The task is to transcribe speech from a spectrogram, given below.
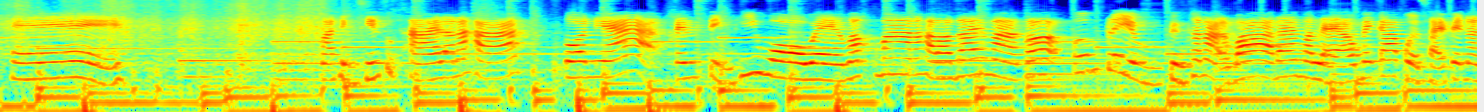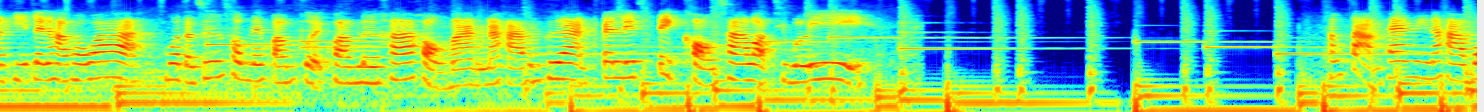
เค มาถึงชิ้นสุดท้ายแล้วนะคะ ตัวเนี้ยเป็นสิ่งที่วอลแวร์มาก ๆ นะคะ เราได้มาก็ปื้มปริ่ม ถึงขนาดว่าได้มาแล้วไม่กล้าเปิดใช้เป็นอาทิตย์เลยนะคะ เพราะว่ามัวแต่ชื่นชมในความสวยความเลอค่าของมันนะคะเพื่อนๆ เป็นลิปสติกของ Charlotte Tilbury ทั้ นี้นะคะโบ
